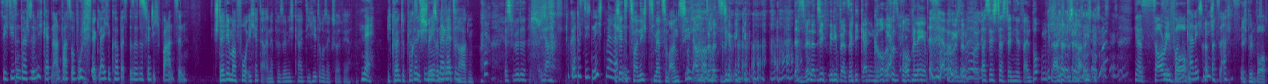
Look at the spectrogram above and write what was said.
sich diesen Persönlichkeiten anpasst, obwohl es der gleiche Körper ist. Also das finde ich Wahnsinn. Stell dir mal vor, ich hätte eine Persönlichkeit, die heterosexuell wäre. Nee, Ich könnte plötzlich schwere Dinge retten. tragen. Es würde, ja, du könntest dich nicht mehr retten. ich hätte zwar nichts mehr zum Anziehen, aber trotzdem. Das wäre natürlich für die Persönlichkeit ein großes Problem. das wirklich ein Problem. Was ist das denn hier für ein Puppenkleiderschrank? ja, sorry, Hiervon Bob. kann ich nichts anziehen. Ich bin Bob.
